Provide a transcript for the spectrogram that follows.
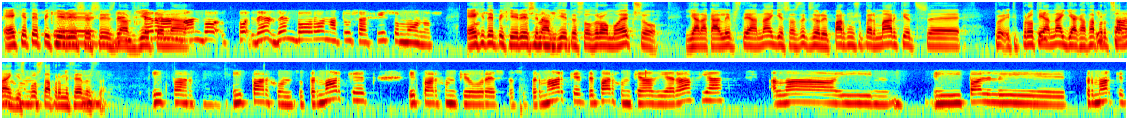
Έχετε επιχειρήσεις εσείς να βγείτε να... Αν δεν, δεν μπορώ να τους αφήσω μόνος. Έχετε επιχειρήσει να βγείτε στο δρόμο έξω για να καλύψετε ανάγκες σας; Δεν ξέρω, υπάρχουν σούπερ μάρκετς, ε, την πρώτη ανάγκη, αγαθά πρώτης ανάγκης. Πώς θα προμηθεύεστε; Υπάρχουν. Υπάρχουν σούπερ μάρκετ, υπάρχουν και ουρές στα σούπερ μάρκετ, υπάρχουν και άδεια ράφια, αλλά οι, οι υπάλληλοι σούπερ μάρκετ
